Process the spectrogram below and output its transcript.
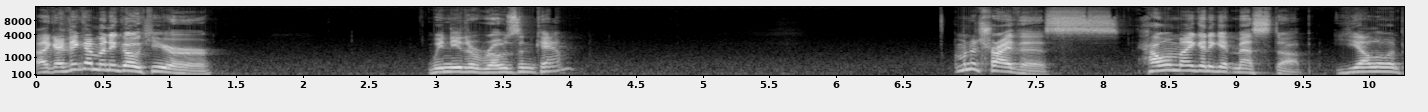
Like, I think I'm going to go here. We need a Rosencam. I'm going to try this. How am I going to get messed up? Yellow and...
